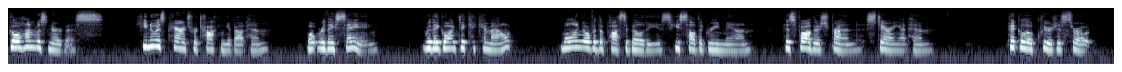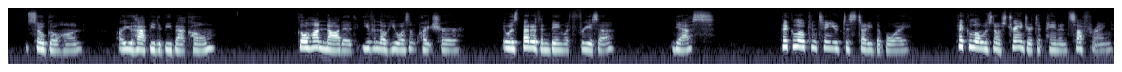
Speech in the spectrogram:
Gohan was nervous. He knew his parents were talking about him. What were they saying? Were they going to kick him out? Mulling over the possibilities, he saw the Green Man, his father's friend, staring at him. Piccolo cleared his throat. So, Gohan, are you happy to be back home? Gohan nodded, even though he wasn't quite sure. It was better than being with Frieza. Yes. Piccolo continued to study the boy. Piccolo was no stranger to pain and suffering,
